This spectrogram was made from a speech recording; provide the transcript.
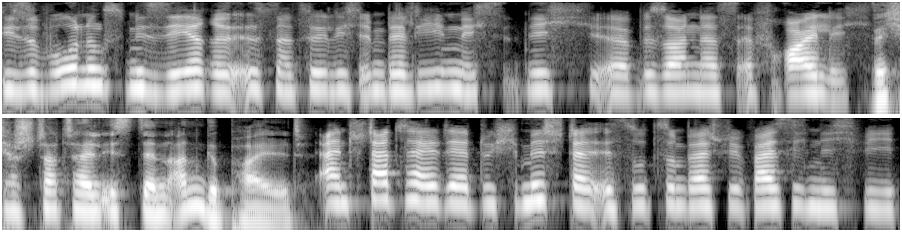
diese Wohnungsmisere ist natürlich in Berlin nicht, nicht äh, besonders erfreulich. Welcher Stadtteil ist denn angepeilt? Ein Stadtteil, der durchmischter ist, so zum Beispiel, weiß ich nicht, wie,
